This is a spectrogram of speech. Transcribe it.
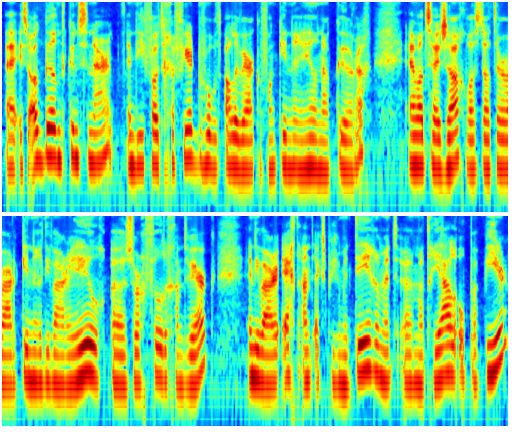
eh, is ook beeldend kunstenaar. En die fotografeert bijvoorbeeld alle werken van kinderen heel nauwkeurig. En wat zij zag was dat er waren kinderen die waren heel eh, zorgvuldig aan het werk. En die waren echt aan het experimenteren met eh, materialen op papier.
